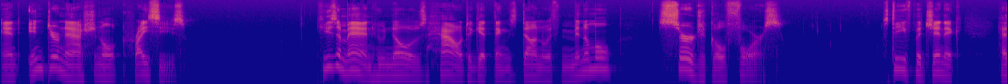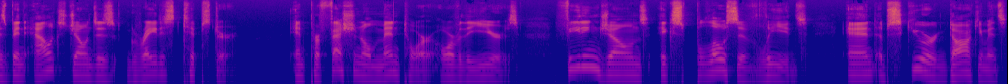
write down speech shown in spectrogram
and international crises. He's a man who knows how to get things done with minimal surgical force. Steve Pieczenik has been Alex Jones's greatest tipster and professional mentor over the years, feeding Jones explosive leads and obscure documents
